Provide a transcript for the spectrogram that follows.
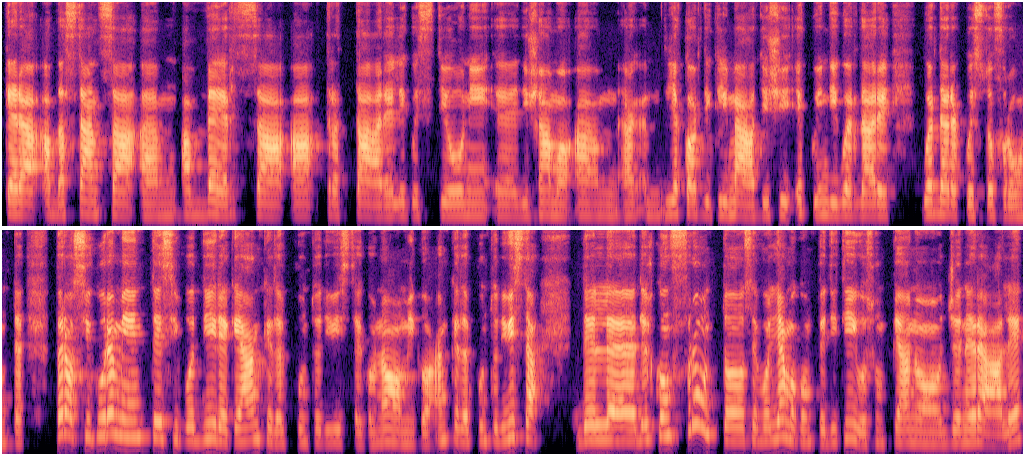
che era abbastanza um, avversa a trattare le questioni eh, diciamo agli accordi climatici e quindi guardare, guardare a questo fronte. Però sicuramente si può dire che anche dal punto di vista economico, anche dal punto di vista del, del confronto, se vogliamo, competitivo su un piano generale,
